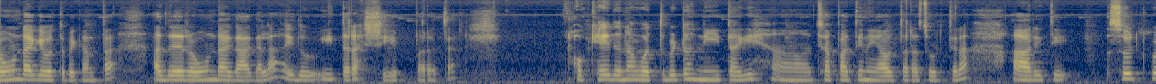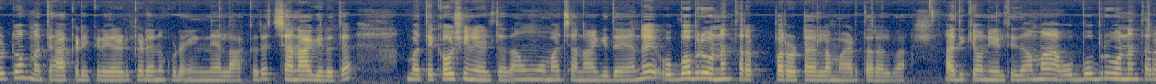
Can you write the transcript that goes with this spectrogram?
ರೌಂಡಾಗಿ ಒತ್ತಬೇಕಂತ ಆದರೆ ರೌಂಡಾಗಿ ಆಗಲ್ಲ. ಇದು ಈ ಥರ ಶೇಪ್ ಬರುತ್ತೆ. ಓಕೆ ಇದನ್ನು ಒತ್ತಿಬಿಟ್ಟು ನೀಟಾಗಿ ಚಪಾತಿನ ಯಾವ ಥರ ಸುಡ್ತೀರ? ಆ ರೀತಿ ಸುಟ್ಬಿಟ್ಟು ಮತ್ತು ಆ ಕಡೆ ಕಡೆ ಎರಡು ಕಡೆನೂ ಕೂಡ ಎಣ್ಣೆ ಎಲ್ಲ ಹಾಕಿದ್ರೆ ಚೆನ್ನಾಗಿರುತ್ತೆ. ಮತ್ತು ಕೌಶಿನ ಹೇಳ್ತದ ಅಮ್ಮ ಚೆನ್ನಾಗಿದೆ. ಅಂದರೆ ಒಬ್ಬೊಬ್ಬರು ಒಂದೊಂದು ಥರ ಪರೋಟ ಎಲ್ಲ ಮಾಡ್ತಾರಲ್ವ? ಅದಕ್ಕೆ ಅವ್ನು ಹೇಳ್ತಿದ್ದ, ಅಮ್ಮ ಒಬ್ಬೊಬ್ಬರು ಒಂದೊಂದು ಥರ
